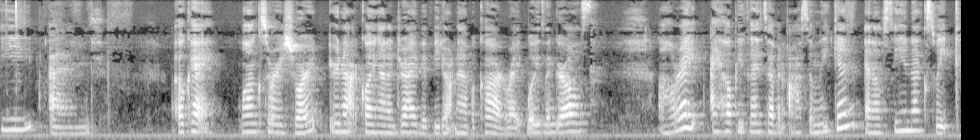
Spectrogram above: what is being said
The end. Okay, long story short, you're not going on a drive if you don't have a car, right, boys and girls? All right, I hope you guys have an awesome weekend, and I'll see you next week.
